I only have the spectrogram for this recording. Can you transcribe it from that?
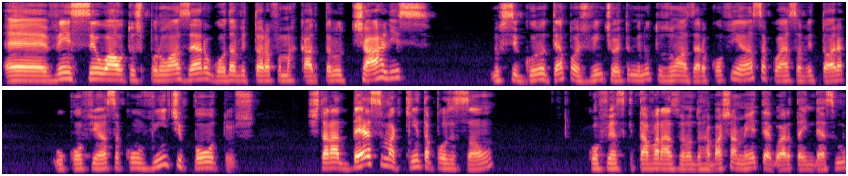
é, venceu Altos por 1 a 0. O gol da vitória foi marcado pelo Charles no segundo tempo aos 28 minutos, 1 a 0 Confiança. Com essa vitória, o Confiança com 20 pontos está na 15 posição. Confiança que estava na zona do rebaixamento e agora está em 15.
